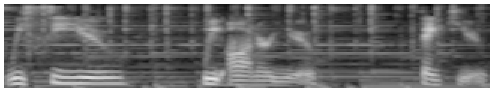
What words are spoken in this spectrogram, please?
we see you, we honor you. Thank you.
